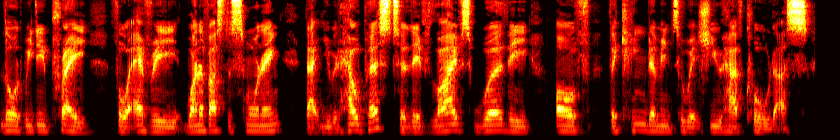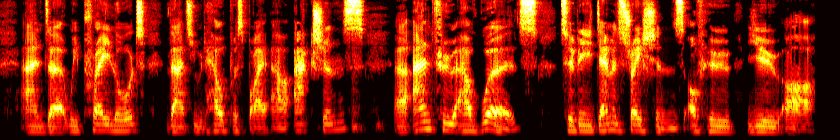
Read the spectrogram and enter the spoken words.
Lord, we do pray for every one of us this morning that you would help us to live lives worthy of the kingdom into which you have called us. And uh, we pray, Lord, that you would help us by our actions uh, and through our words to be demonstrations of who you are.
